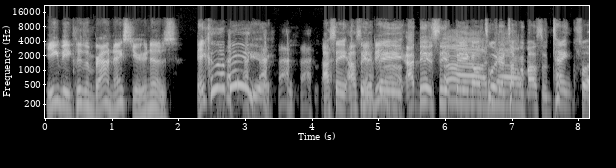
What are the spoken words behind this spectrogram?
be, you could be Cleveland Brown next year. Who knows? It could be. I see. I see a be. thing. I did see a thing Oh, on Twitter talking about some tank for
